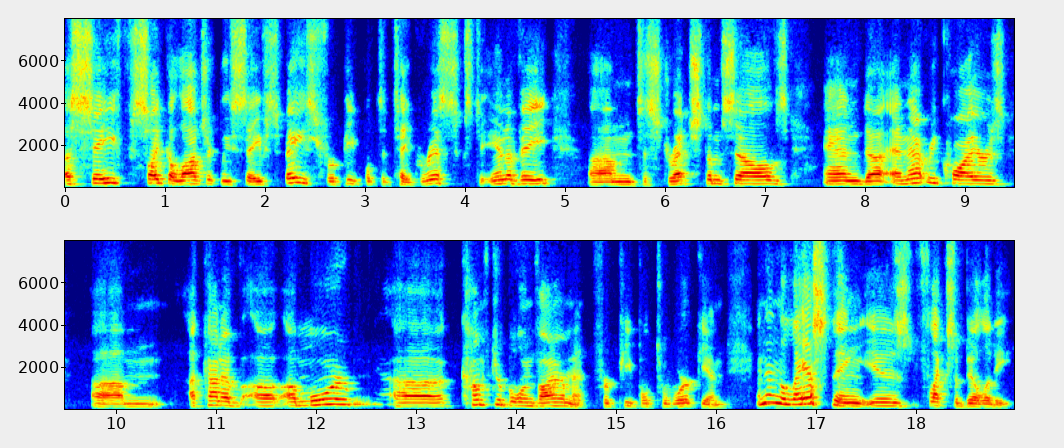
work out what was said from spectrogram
a safe, psychologically safe space for people to take risks, to innovate, um, to stretch themselves, and uh, and that requires um, a kind of a, a more uh, comfortable environment for people to work in. And then the last thing is flexibility.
